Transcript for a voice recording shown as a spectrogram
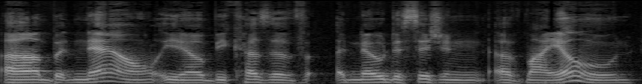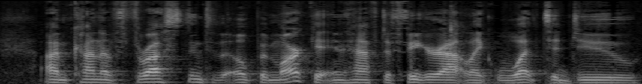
um, but now you know because of no decision of my own i'm kind of thrust into the open market and have to figure out like what to do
